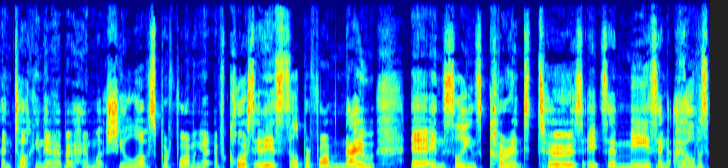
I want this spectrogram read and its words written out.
and talking there about how much she loves performing it. Of course, it is still performed now uh, in Celine's current tours. It's amazing. I always,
